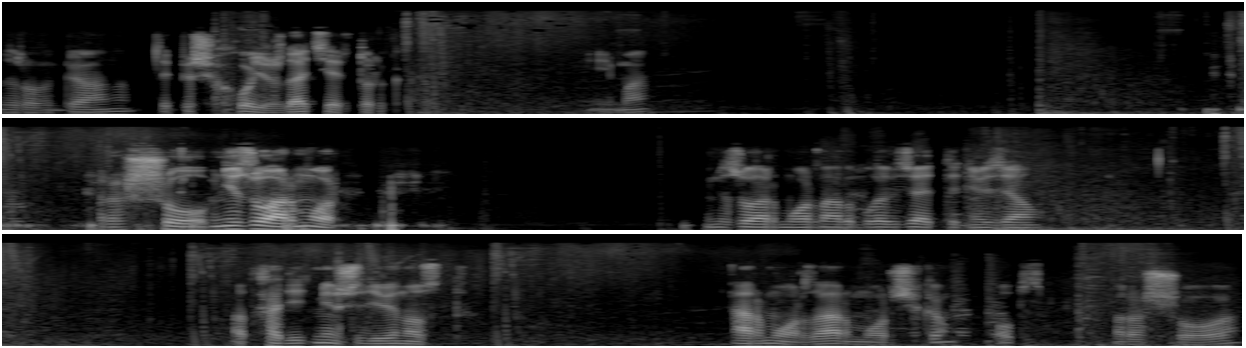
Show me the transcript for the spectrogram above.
Зралгана. Ты пешеходишь, да, теперь только? Мимо. Хорошо. Внизу армор. Внизу армор надо было взять, ты не взял. Отходить меньше 90. Армор за арморчиком. Опс. Хорошо.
